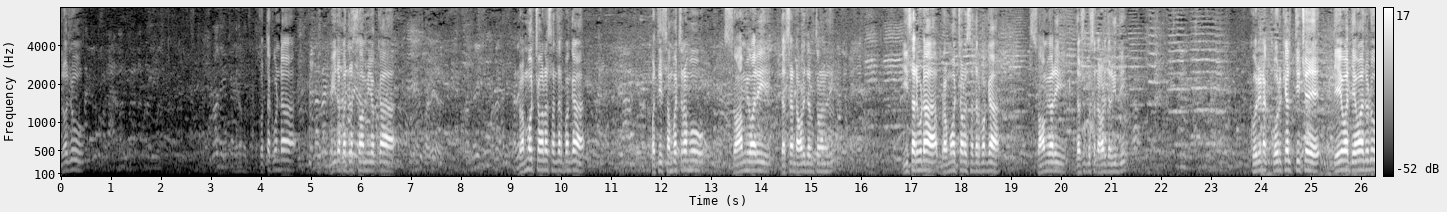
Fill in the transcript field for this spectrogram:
ఈరోజు కొత్తకొండ వీరభద్రస్వామి యొక్క బ్రహ్మోత్సవాల సందర్భంగా ప్రతి సంవత్సరము స్వామివారి దర్శనం రావడం జరుగుతున్నది. ఈసారి కూడా బ్రహ్మోత్సవాల సందర్భంగా స్వామివారి దర్శనం కోసం రావడం జరిగింది. కోరిన కోరికలు తీర్చే దేవ దేవాదుడు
